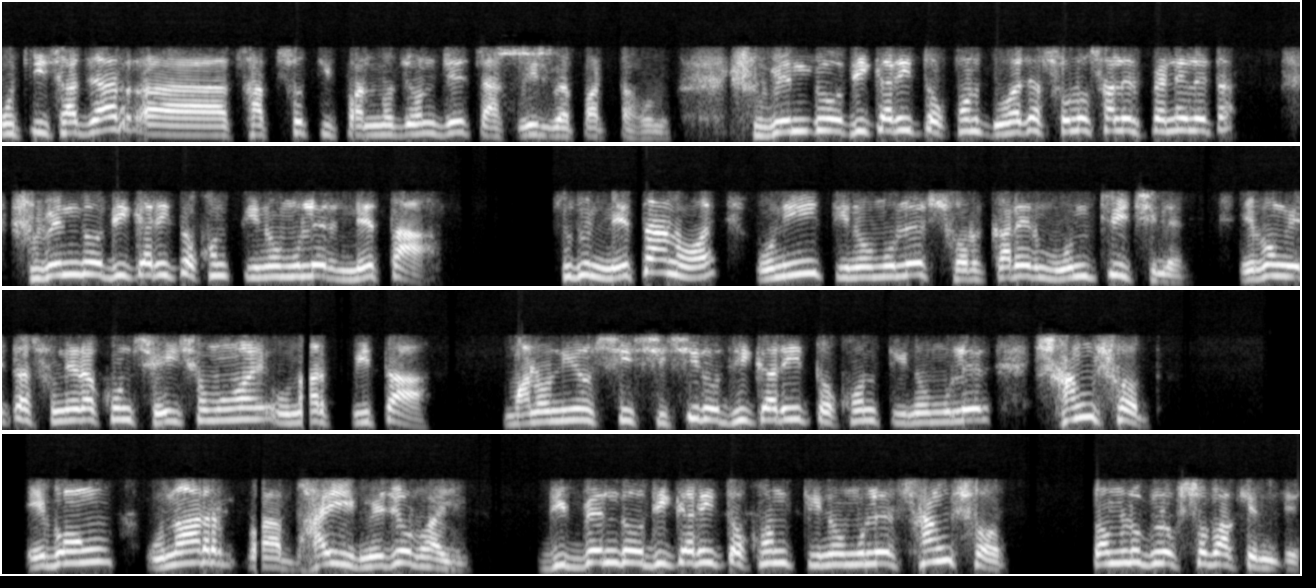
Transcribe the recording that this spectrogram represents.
পঁচিশ হাজার সাতশো তিপ্পান্ন জন যে চাকরির ব্যাপারটা হলো, শুভেন্দু অধিকারী তখন দু হাজার ষোলো সালের প্যানেল এটা, শুভেন্দু অধিকারী তখন তৃণমূলের নেতা, শুধু নেতা নয়, উনি তৃণমূলের সরকারের মন্ত্রী ছিলেন এবং এটা শুনে রাখুন সেই সময় ওনার পিতা মাননীয় শ্রী শিশির অধিকারী তখন তৃণমূলের সাংসদ এবং ওনার ভাই, মেজ ভাই দিব্যেন্দু অধিকারী তখন তৃণমূলের সাংসদ তমলুক লোকসভা কেন্দ্রে।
